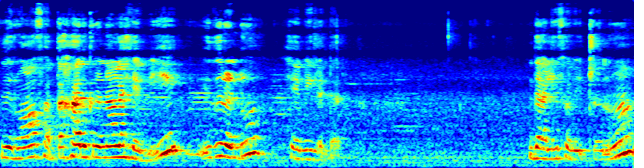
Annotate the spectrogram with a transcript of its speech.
இது ரா ஃபத்தகா இருக்கிறனால ஹெவி இது ரெண்டும் ஹெவி லெட்டர் இந்த அலிஃபை விட்டுறணும்.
